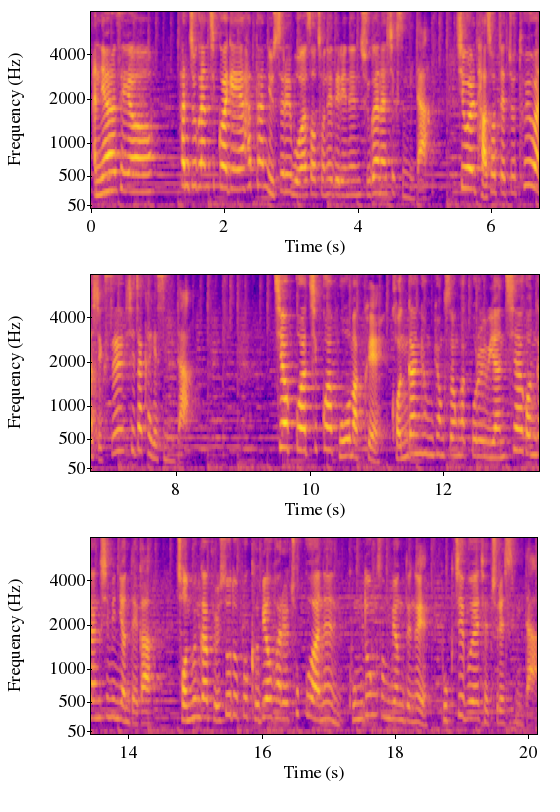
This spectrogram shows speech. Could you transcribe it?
안녕하세요. 한 주간 치과계의 핫한 뉴스를 모아서 전해드리는 주간 아식스입니다. 10월 다섯째 주 토요 아식스 시작하겠습니다. 치업과 치과 보험학회 건강 형평성 확보를 위한 치아건강 시민연대가 전문가 불소도포 급여화를 촉구하는 공동 성명 등을 복지부에 제출했습니다.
